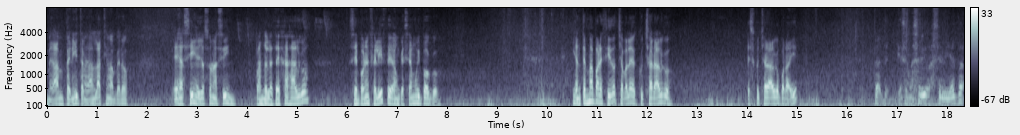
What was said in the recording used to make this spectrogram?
me dan penita, me dan lástima, pero es así, ellos son así. Cuando les dejas algo, se ponen felices, aunque sea muy poco. Y antes me ha parecido, chavales, escuchar algo. Escuchar algo por ahí. Espérate, que se me ha salido la servilleta.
